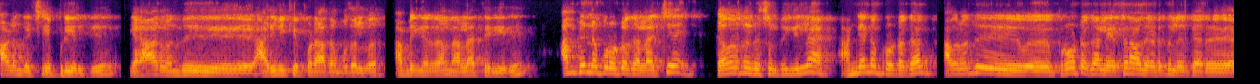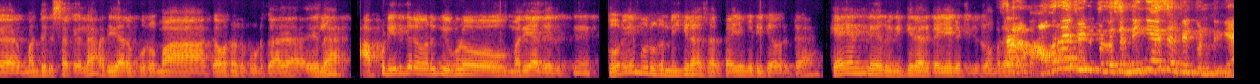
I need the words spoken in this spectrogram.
ஆளுங்கட்சி எப்படி இருக்கு? யார் வந்து அறிவிக்கப்படாத முதல்வர்? அப்படிங்கறதால நல்லா தெரியுது. அங்க என்ன புரோட்டோகால் ஆச்சு? கவர்னர் சொல்றீங்கல்ல அங்க என்ன புரோட்டோகால் அவர் வந்து புரோட்டோகால் எத்தனாவது இடத்துல இருக்காரு மந்திரி சபையில? அதிகாரப்பூர்வமா கவர்னர் கொடுத்த இதுல அப்படி இருக்கிறவருக்கு இவ்வளவு மரியாதை இருக்கு. துரைமுருகன் நிக்கிறார் சார் கையை கட்டிட்டு அவர்கிட்ட. கே என் நேரு நிக்கிறாரு கையை கட்டிட்டு ரொம்ப. அவரே ஃபீல் பண்ணல சார். நீங்க ஏன் சார் ஃபீல் பண்றீங்க?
